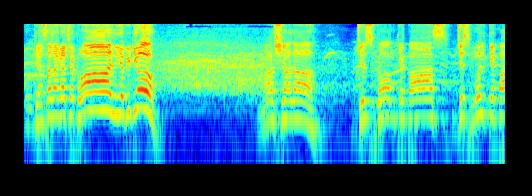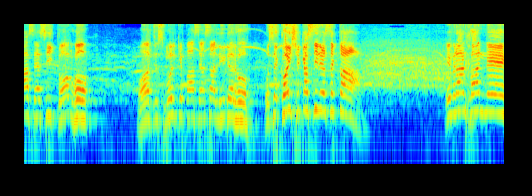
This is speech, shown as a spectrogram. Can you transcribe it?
तो कैसा लगा चकवाल ये वीडियो? माशाल्लाह, जिस कौम के पास, जिस मुल्क के पास ऐसी कौम हो और जिस मुल्क के पास ऐसा लीडर हो, उसे कोई शिकस्त नहीं दे सकता। इमरान खान ने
